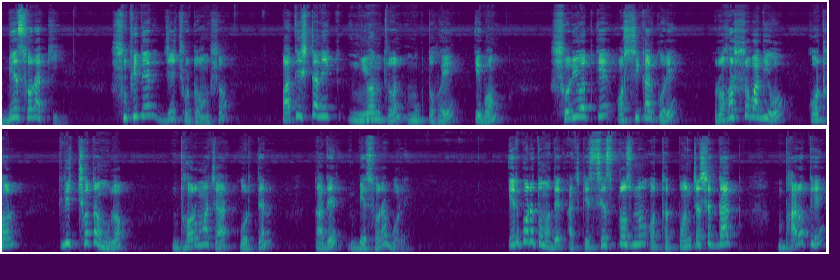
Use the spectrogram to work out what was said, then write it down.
বেসরা কি? সুফিদের যে ছোট অংশ, প্রাতিষ্ঠানিক নিয়ন্ত্রণ মুক্ত হয়ে এবং শরীয়তকে অস্বীকার করে রহস্যবাদী ও কঠোর কৃচ্ছতামূলক ধর্মাচার করতেন তাদের বেসরা বলে। এরপরে তোমাদের আজকে শেষ প্রশ্ন, অর্থাৎ পঞ্চাশের দাগ। ভারতে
